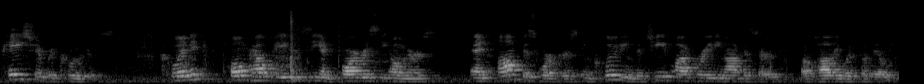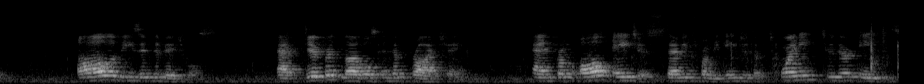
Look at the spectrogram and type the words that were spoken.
patient recruiters, clinic, home health agency, and pharmacy owners, and office workers, including the chief operating officer of Hollywood Pavilion. All of these individuals, at different levels in the fraud chain, and from all ages, stemming from the ages of 20 to their 80s,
